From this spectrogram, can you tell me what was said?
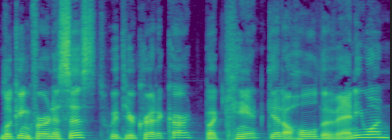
Looking for an assist with your credit card but can't get a hold of anyone?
